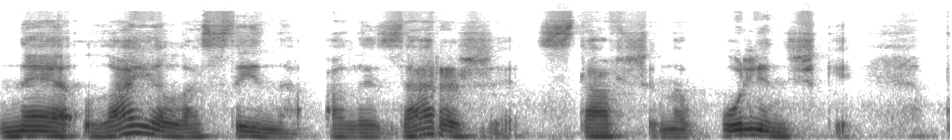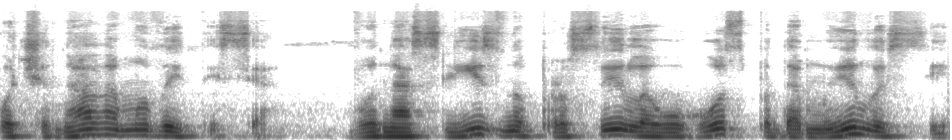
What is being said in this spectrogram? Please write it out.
не лаяла сина, але зараз же, ставши навколіншки, починала молитися. Вона слізно просила у Господа милості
